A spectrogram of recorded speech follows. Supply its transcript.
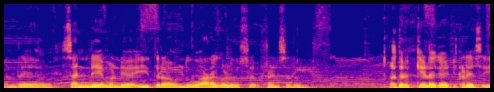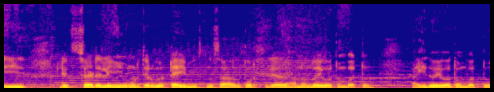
ಅಂದರೆ ಸಂಡೇ ಮಂಡೇ ಈ ಥರ ಒಂದು ವಾರಗಳು ಫ್ರೆಂಡ್ಸ್ ಅದು. ಅದರ ಕೆಳಗೆ ಕಡೆ ಈ ಲೆಫ್ಟ್ ಸೈಡಲ್ಲಿ ನೀವು ನೋಡ್ತಿರ್ಬೋದು ಟೈಮಿಂಗ್ಸ್ನ ಸಹ ತೋರಿಸ್ತಿದೆ. ಅದು ಹನ್ನೊಂದು ಐವತ್ತೊಂಬತ್ತು, ಐದು ಐವತ್ತೊಂಬತ್ತು.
